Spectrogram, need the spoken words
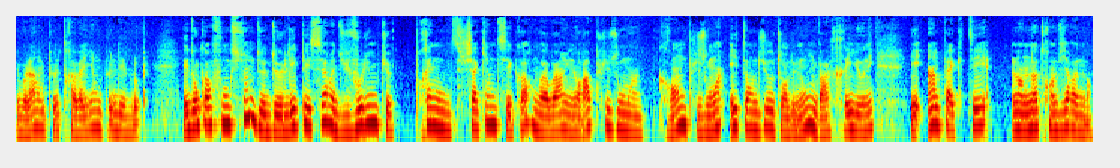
Et voilà, on peut le travailler, on peut le développer. Et donc en fonction de, de l'épaisseur et du volume que prennent chacun de ces corps, on va avoir une aura plus ou moins grande, plus ou moins étendue autour de nous. On va rayonner et impacter notre environnement.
